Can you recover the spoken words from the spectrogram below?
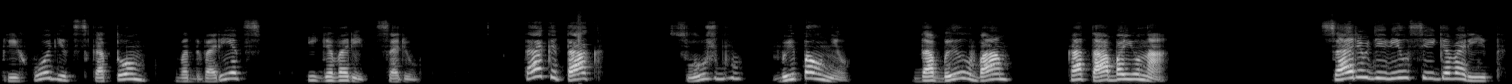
приходит с котом во дворец и говорит царю. Так и так, службу выполнил, добыл вам кота-баюна. Царь удивился и говорит,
